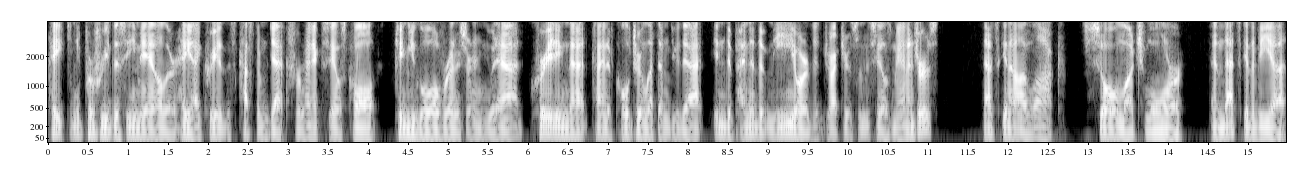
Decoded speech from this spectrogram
hey, can you proofread this email? Or hey, I created this custom deck for my next sales call. Can you go over there anything you would add? Creating that kind of culture and let them do that independent of me or the directors or the sales managers, that's going to unlock so much more. And that's going to be a,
